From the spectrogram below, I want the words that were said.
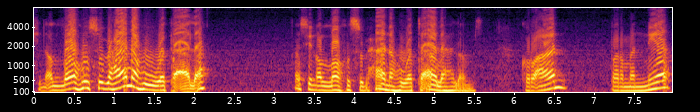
sin Allahu subhanahu wa ta'ala, sin Allah Subhanahu wa Ta'ala halam. Quran, parman niya,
